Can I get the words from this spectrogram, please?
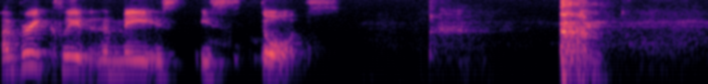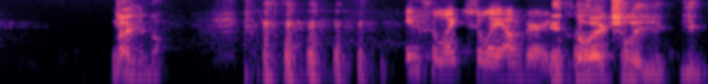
I'm very clear that the me is is thoughts. no, you're not. Intellectually, I'm very clear. Intellectually, you you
